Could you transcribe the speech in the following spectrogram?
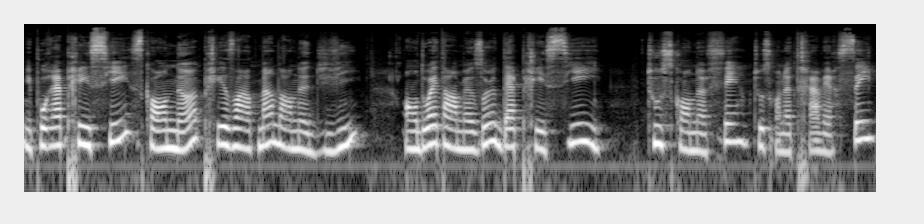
Et pour apprécier ce qu'on a présentement dans notre vie, on doit être en mesure d'apprécier tout ce qu'on a fait, tout ce qu'on a traversé,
